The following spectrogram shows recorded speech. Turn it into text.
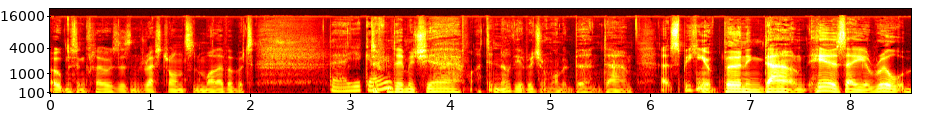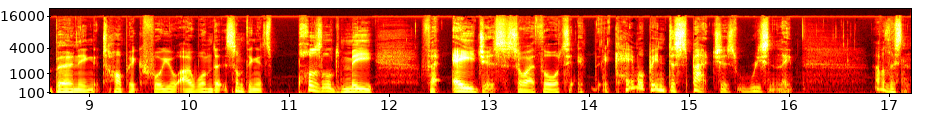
opens and closes and restaurants and whatever. But There you go. different image, yeah. I didn't know the original one had burnt down. Uh, speaking of burning down, here's a real burning topic for you. I wonder, it's something that's puzzled me for ages. So I thought it, it came up in dispatches recently. Have a listen.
